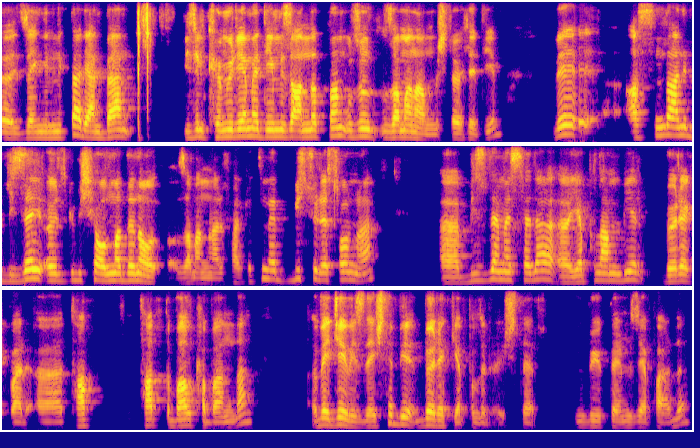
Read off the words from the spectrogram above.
e, zenginlikler. Yani ben bizim kömür yemediğimizi anlatmam uzun zaman almıştı öyle diyeyim. Ve aslında hani bize özgü bir şey olmadığını o, zamanlar fark ettim ve bir süre sonra e, bizde mesela e, yapılan bir börek var e, tat, tatlı bal kabağından ve cevizle işte bir börek yapılır işte büyüklerimiz yapardı.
